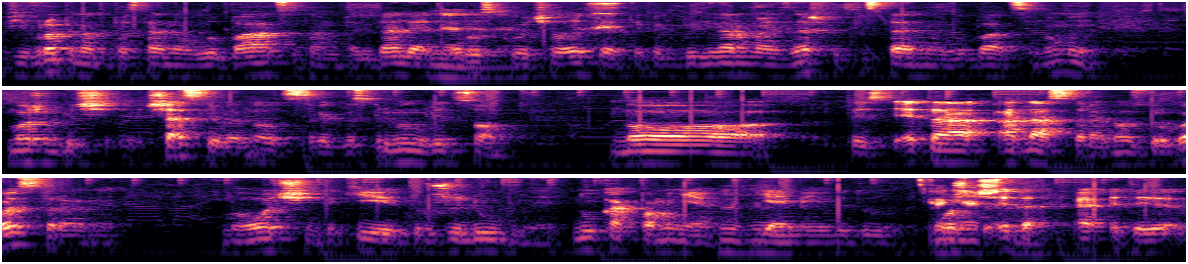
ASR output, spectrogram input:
в Европе надо постоянно улыбаться там и так далее, а для русского человека это как бы ненормально, знаешь, постоянно улыбаться. Ну мы можем быть счастливы, ну, вот, как бы с прямым лицом. Но то есть это одна сторона, но с другой стороны мы очень такие дружелюбные. Ну, как по мне, угу. я имею в виду. Конечно. Может, это, э, это,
